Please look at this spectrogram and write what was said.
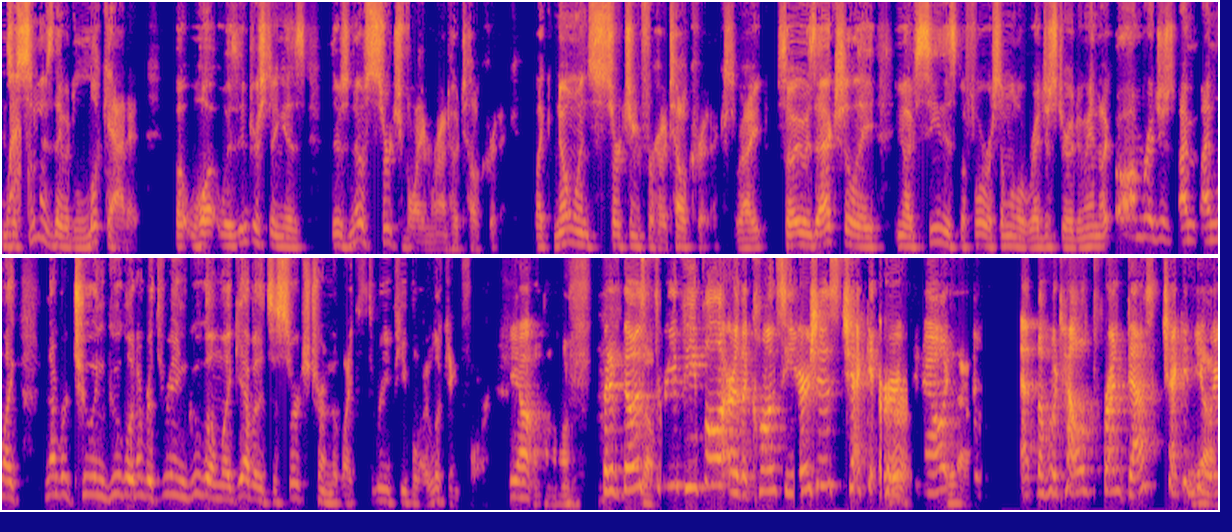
and Wow. so sometimes they would look at it. But what was interesting is there's no search volume around Hotel Critic. Like no one's searching for hotel critics, right? So it was actually, you know, I've seen this before where someone will register a domain like, oh, I'm registered, I'm, I'm like number two in Google, number three in Google. I'm like, yeah, but it's a search term that like three people are looking for. Yeah. Um, But if those So- three people are the concierges checking, or Sure. you know, Yeah. at the hotel front desk checking you in,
